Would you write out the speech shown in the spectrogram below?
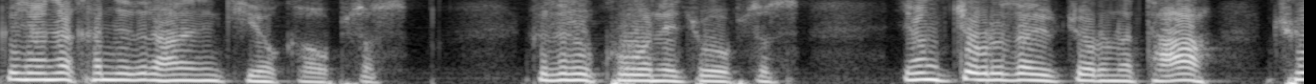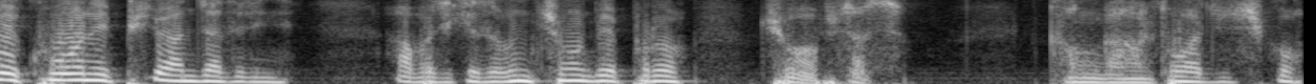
그 연약한 이들을 하나님 기억하옵소서. 그들을 구원해 주옵소서. 영적으로다 육적으로나 다 주의 구원이 필요한 자들이니 아버지께서 은총을 베풀어 주옵소서. 건강을 도와주시고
